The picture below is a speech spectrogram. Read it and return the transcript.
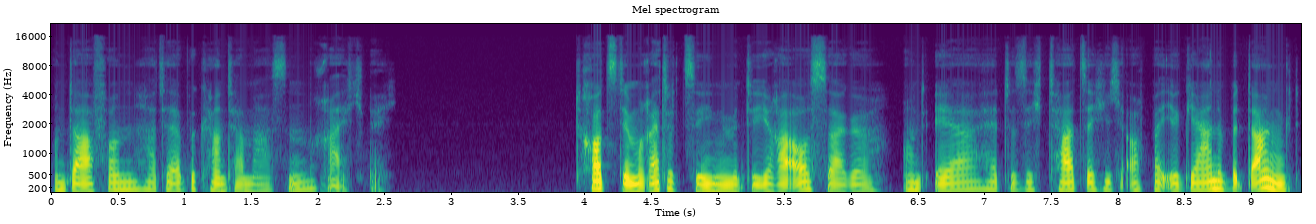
und davon hatte er bekanntermaßen reichlich. Trotzdem rettet sie ihn mit ihrer Aussage, und er hätte sich tatsächlich auch bei ihr gerne bedankt,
